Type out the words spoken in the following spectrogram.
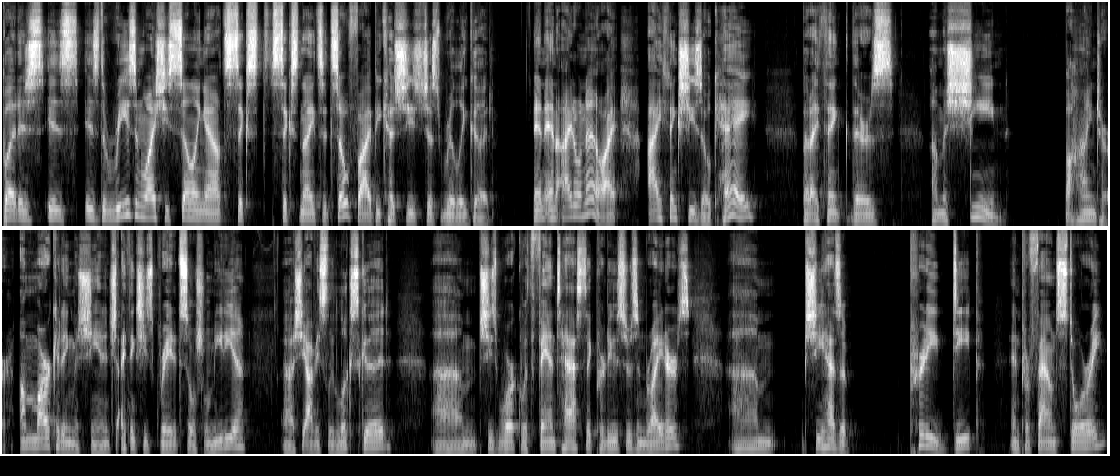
but is is is the reason why she's selling out six six nights at SoFi because she's just really good, and and I don't know. I I think she's okay, but I think there's a machine behind her, a marketing machine, and she, I think she's great at social media. Uh, she obviously looks good. Um, she's worked with fantastic producers and writers. Um, she has a pretty deep and profound story.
